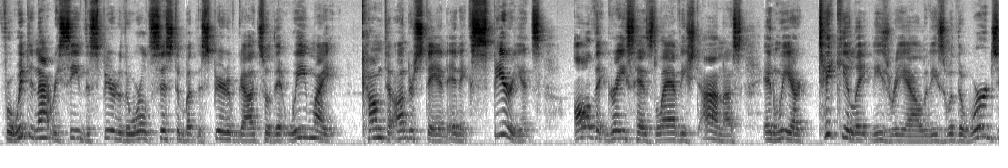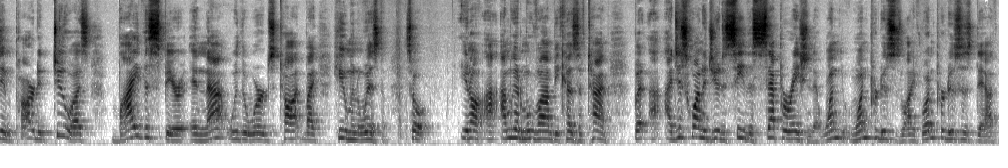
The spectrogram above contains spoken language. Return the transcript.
For we did not receive the Spirit of the world system, but the Spirit of God, so that we might come to understand and experience all that grace has lavished on us, and we articulate these realities with the words imparted to us by the Spirit and not with the words taught by human wisdom. So, you know, I, am going to move on because of time, but I just wanted you to see the separation that one, one produces life, one produces death.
